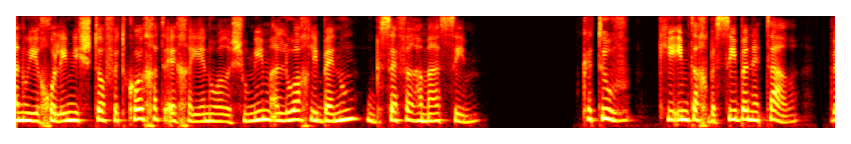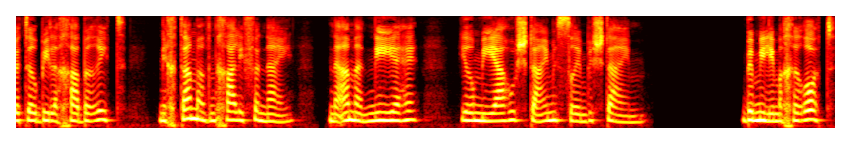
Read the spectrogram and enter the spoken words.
אנו יכולים לשטוף את כל חטאי חיינו הרשומים על לוח ליבנו ובספר המעשים. כתוב, כי אם תכבסי בנתר, ותרבי לך ברית, נחתם אבנך לפניי, נעם אני יהא, ירמיהו 2.22. במילים אחרות,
